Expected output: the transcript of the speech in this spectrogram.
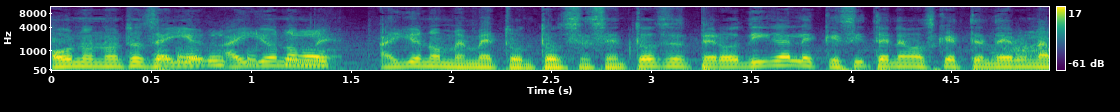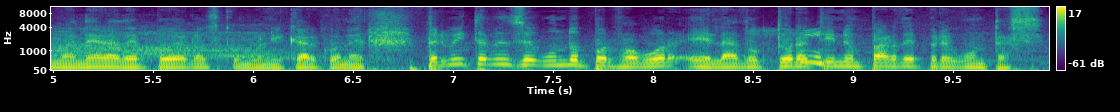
Oh, no, no, entonces ahí, ahí yo no me, ahí yo no me meto entonces, entonces, pero dígale que sí tenemos que tener una manera de podernos comunicar con él. Permítame un segundo, por favor, eh, la doctora Sí. tiene un par de preguntas,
